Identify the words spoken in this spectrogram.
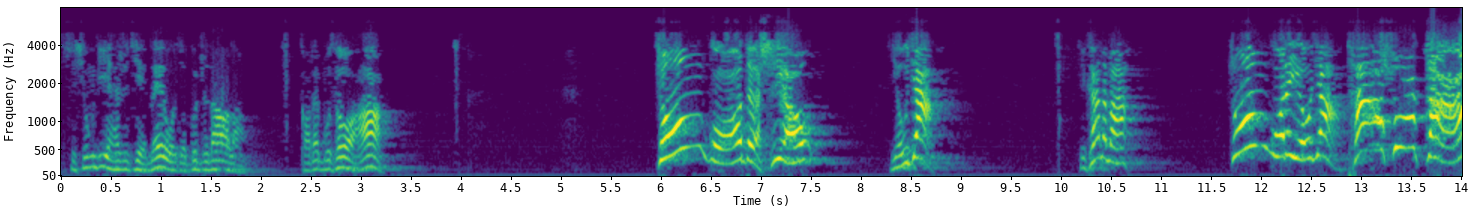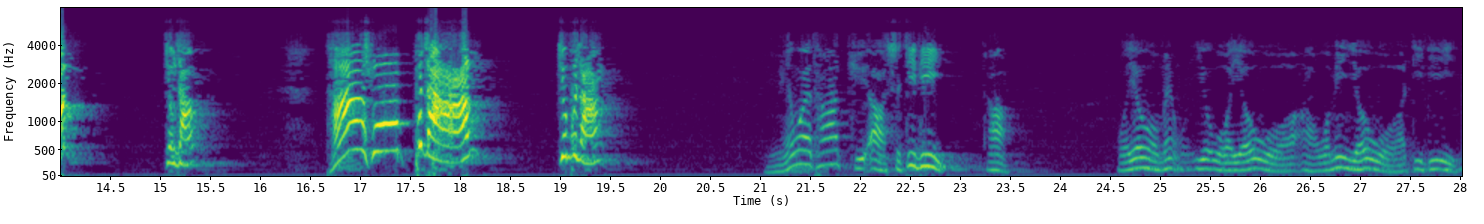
是兄弟还是姐妹我就不知道了，搞得不错啊。中国的石油油价，你看到吗？中国的油价，他说涨就涨，他说不涨就不涨，因为他觉啊是弟弟啊，我有我们有我有我啊，我们有我弟弟。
